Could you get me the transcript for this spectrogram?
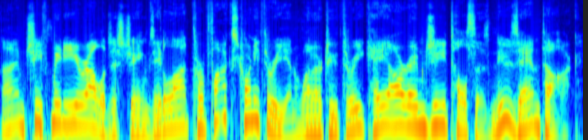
I'm Chief Meteorologist James Aydelott for Fox 23 and 1023 KRMG Tulsa's News and Talk.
